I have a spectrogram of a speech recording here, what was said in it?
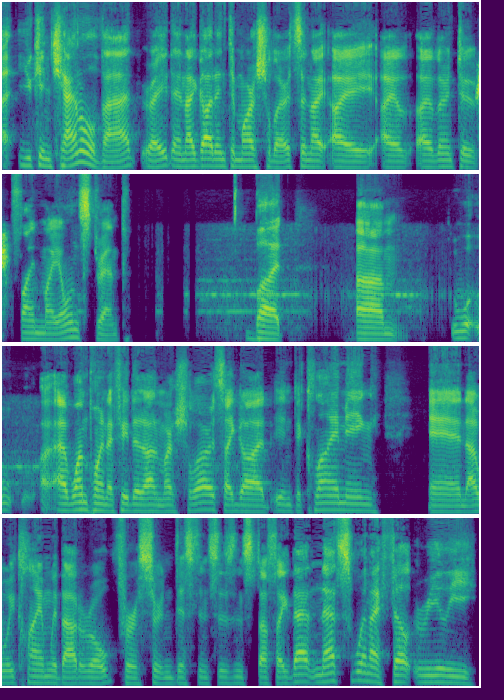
uh, you can channel that right and i got into martial arts and I, I i i learned to find my own strength but um at one point I faded out martial arts. I got into climbing and I would climb without a rope for certain distances and stuff like that. And that's when I felt really,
